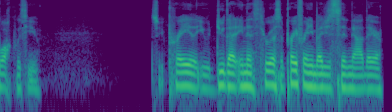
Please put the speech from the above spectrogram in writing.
Walk with you. So we pray that you would do that in and through us. And pray for anybody just sitting out there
